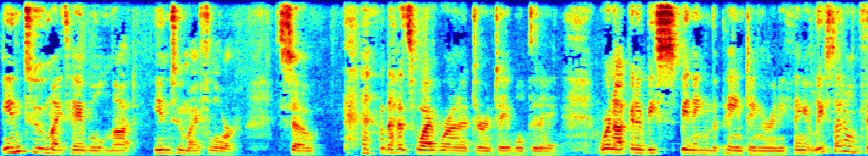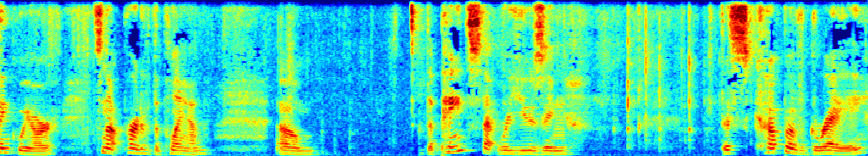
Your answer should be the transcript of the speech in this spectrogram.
into my table, not into my floor. So that's why we're on a turntable today. We're not going to be spinning the painting or anything. At least I don't think we are. It's not part of the plan. Um, the paints that we're using, this cup of gray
